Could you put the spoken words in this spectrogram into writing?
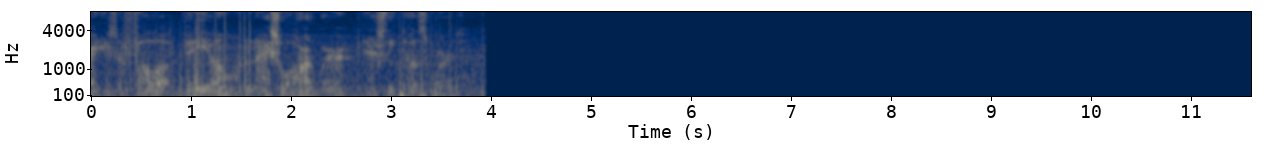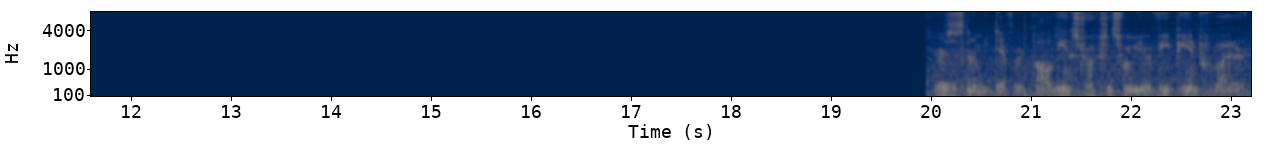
Alright, here's a follow-up video on actual hardware. It actually does work. Yours is going to be different. Follow the instructions from your VPN provider.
